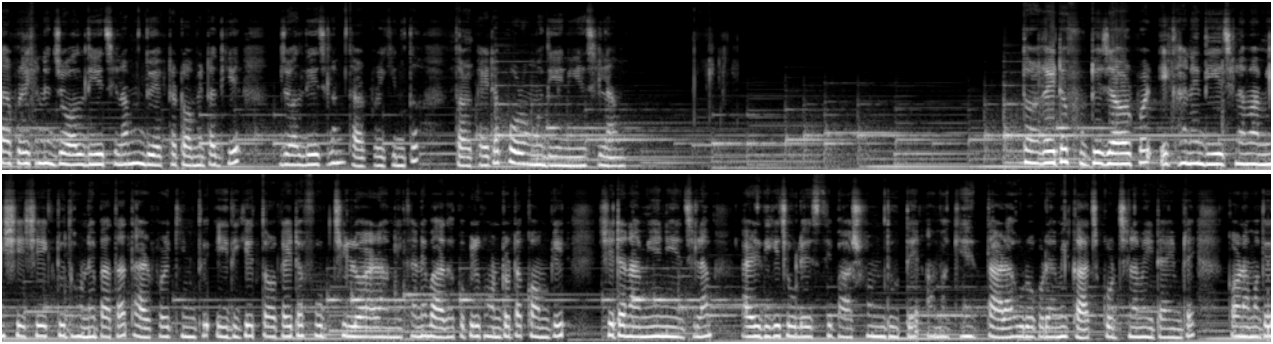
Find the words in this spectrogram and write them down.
তারপরে এখানে জল দিয়েছিলাম দু একটা টমেটো দিয়ে। জল দিয়েছিলাম, তারপরে কিন্তু তরকারিটা পোড়মো দিয়ে নিয়েছিলাম। তরকারিটা ফুটে যাওয়ার পর এখানে দিয়েছিলাম আমি শেষে একটু ধনে পাতা, তারপর কিন্তু এইদিকে তরকারিটা ফুটছিল আর আমি এখানে বাঁধাকপির ঘন্টটা কমপ্লিট সেটা নামিয়ে নিয়েছিলাম। আর এদিকে চলে এসেছি বাসন ধুতে। আমাকে তাড়াহুড়ো করে আমি কাজ করছিলাম এই টাইমটায় কারণ আমাকে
